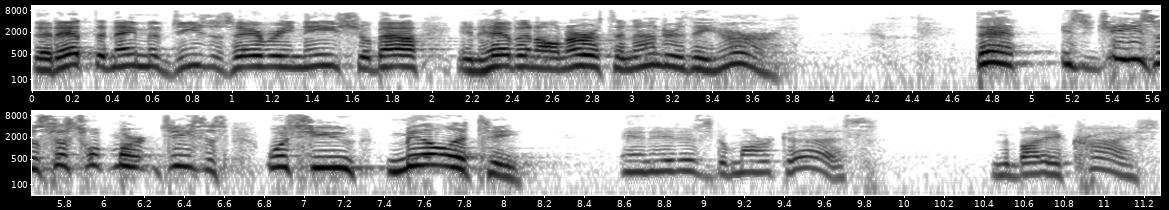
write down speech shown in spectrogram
that at the name of Jesus every knee shall bow in heaven, on earth, and under the earth. That is Jesus. That's what marked Jesus was humility. And it is to mark us in the body of Christ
